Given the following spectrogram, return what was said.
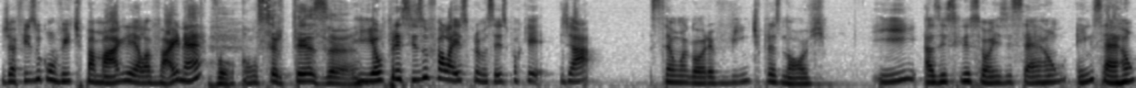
Já fiz o convite para a Magli, ela vai, né? Vou, com certeza. E eu preciso falar isso para vocês, porque já são agora 20 para as 9. E as inscrições encerram, encerram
